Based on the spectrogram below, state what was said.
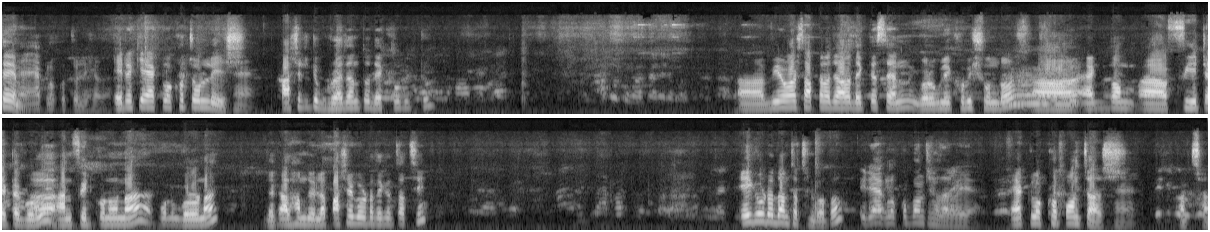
সেম হ্যাঁ এক লক্ষ চল্লিশ হাজার। এটা কি এক লক্ষ চল্লিশ? হ্যাঁ। পাশে একটু ঘুরে দেন তো দেখো একটু। ভিউয়ার্স আপনারা যারা দেখতেছেন গরুগুলি খুবই সুন্দর। একদম ফিট একটা গরু আনফিট কোনো না কোনো গরু না। দেখ আলহামদুলিল্লাহ পাশের গরুটা দেখতে চাচ্ছি। এই গরুটার দাম চাচ্ছেন কত? এটা এক লক্ষ পঞ্চাশ হাজার ভাইয়া। এক লক্ষ পঞ্চাশ। হ্যাঁ। আচ্ছা।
